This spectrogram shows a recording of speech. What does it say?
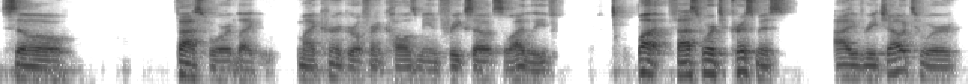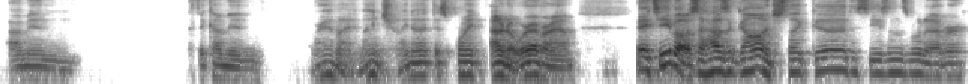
so fast forward like my current girlfriend calls me and freaks out so i leave but fast forward to Christmas, I reach out to her. I'm in, I think I'm in, where am I? Am I in China at this point? I don't know, wherever I am. Hey Tebow, so how's it going? She's like, good, the season's whatever.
